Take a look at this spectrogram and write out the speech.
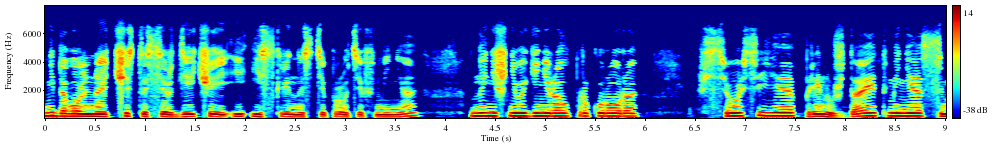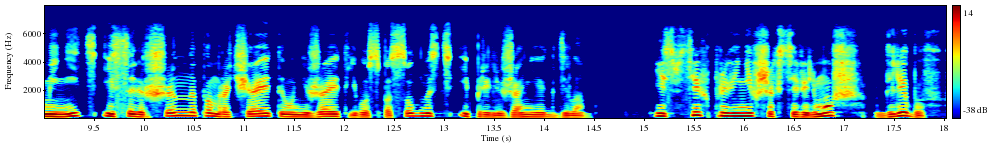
недовольная чистосердечия и искренности против меня, нынешнего генерал-прокурора, все сие принуждает меня сменить и совершенно помрачает и унижает его способность и прилежание к делам. Из всех провинившихся вельмож Глебов,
